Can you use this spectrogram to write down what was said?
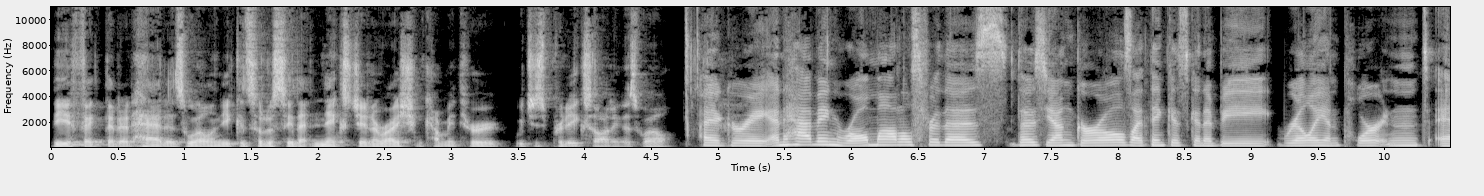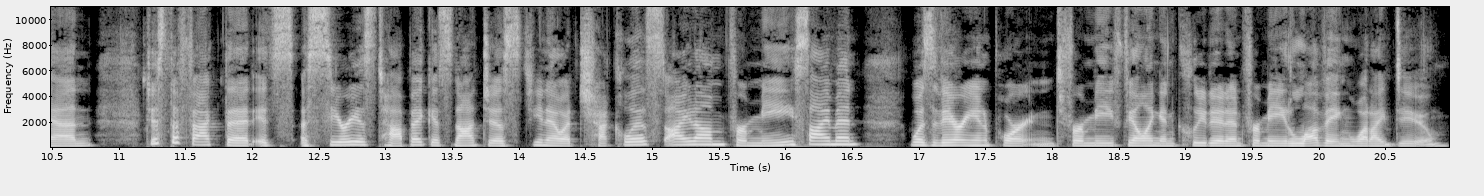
the effect that it had as well. And you can sort of see that next generation coming through, which is pretty exciting as well. I agree. And having role models for those those young girls, I think is going to be really important. And just the fact that it's a serious topic, it's not just, you know, a checklist item for me, Simon, was very important for me feeling included and for me loving what I do.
